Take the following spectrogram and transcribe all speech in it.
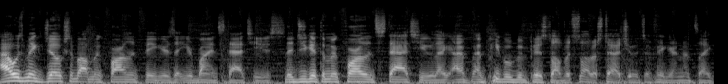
I always make jokes about McFarlane figures that you're buying statues. Did you get the McFarlane statue? Like, I, and people have been pissed off. It's not a statue, it's a figure. And it's like,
